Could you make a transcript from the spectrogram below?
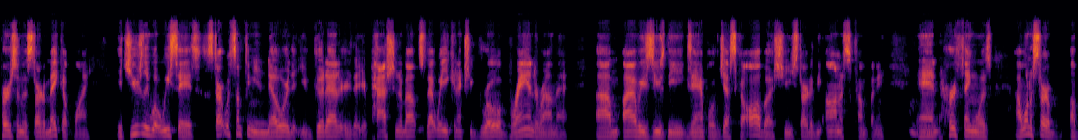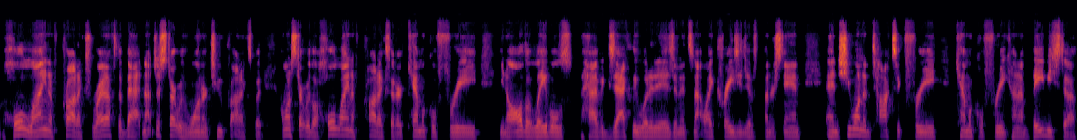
person to start a makeup line. It's usually what we say is start with something you know or that you're good at or that you're passionate about. So that way you can actually grow a brand around that. Um, I always use the example of Jessica Alba. She started the Honest Company, mm-hmm. and her thing was, I want to start a, a, whole line of products right off the bat. Not just start with one or two products, but I want to start with a whole line of products that are chemical free. You know, all the labels have exactly what it is, and it's not like crazy to understand. And she wanted toxic free, chemical free kind of baby stuff,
